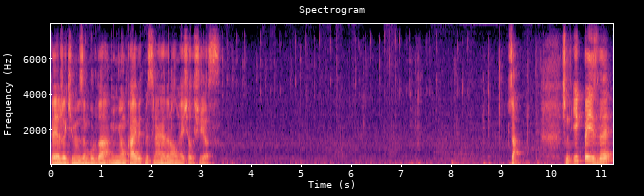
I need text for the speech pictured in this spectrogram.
Ve rakibimizin burada minyon kaybetmesine neden olmaya çalışacağız. Güzel. Şimdi ilk base'de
